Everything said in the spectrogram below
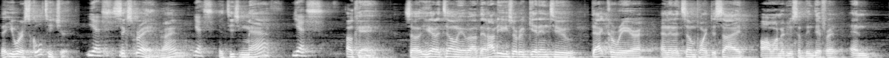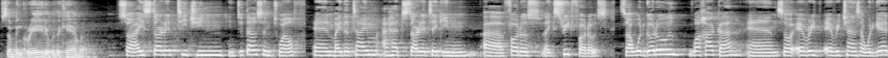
that you were a school teacher, Yes. sixth grade, right? Yes. You're teaching math? Yes. Okay. So you got to tell me about that. How do you sort of get into that career and then at some point decide, oh, I want to do something different and something creative with a camera? So I started teaching in 2012, and by the time I had started taking uh, photos, like street photos, so I would go to Oaxaca, and so every every chance I would get,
